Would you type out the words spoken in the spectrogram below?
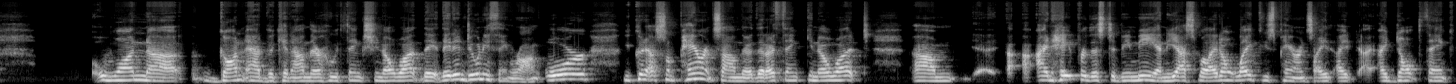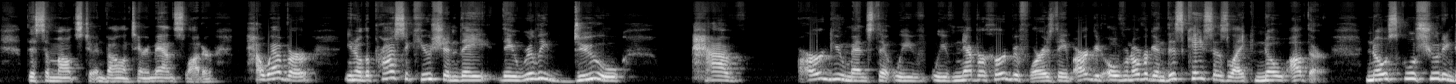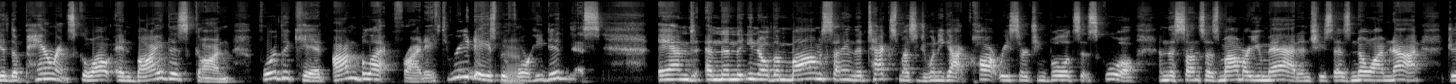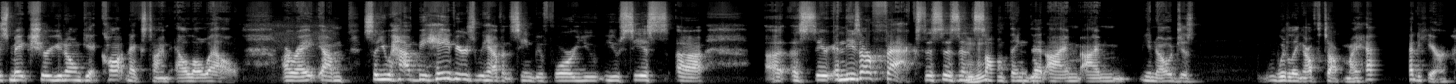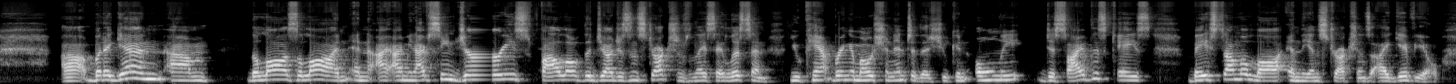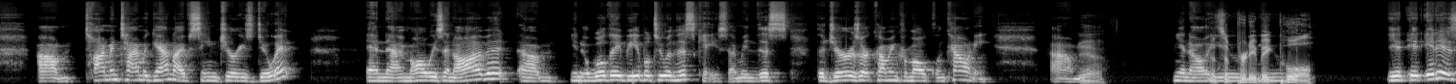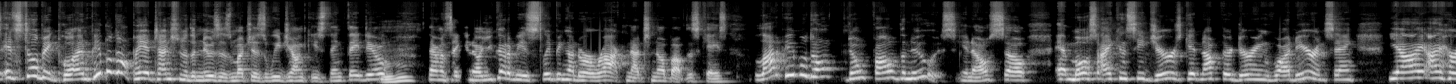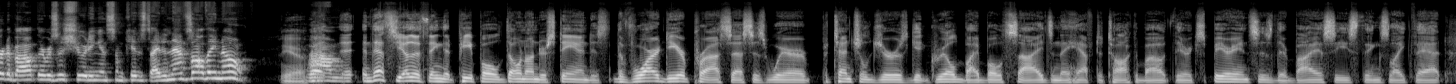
one uh, gun advocate on there who thinks, you know what, they, they didn't do anything wrong. Or you could have some parents on there that I think, you know what, um, I'd hate for this to be me. And yes, well, I don't like these parents. I, I, I don't think this amounts to involuntary manslaughter. However, you know, the prosecution, they, they really do have arguments that we've we've never heard before as they've argued over and over again. This case is like no other. No school shooting. Did the parents go out and buy this gun for the kid on black friday 3 days before he did this? And and then the, you know the mom sending the text message when he got caught researching bullets at school and the son says mom are you mad? And she says no i'm not. Just make sure you don't get caught next time. Lol all right? Um, so you have behaviors we haven't seen before. You you see us uh, a, a series, and these are facts. This isn't something that I'm, I'm, you know, just whittling off the top of my head here. Uh, but again, um, the law is the law, and and I, I mean, I've seen juries follow the judge's instructions when they say, "Listen, you can't bring emotion into this. You can only decide this case based on the law and the instructions I give you." Um, time and time again, I've seen juries do it and I'm always in awe of it. Um, you know, will they be able to in this case? I mean, this the jurors are coming from Oakland County. Um, Yeah. You know, it's a pretty big you- pool. It, it, it is. It's still a big pool, and people don't pay attention to the news as much as we junkies think they do. Mm-hmm. Everyone's like, you know, you got to be sleeping under a rock not to know about this case. A lot of people don't don't follow the news, you know. So at most, I can see jurors getting up there during voir dire and saying, "Yeah, I, I heard about there was a shooting and some kids died," and that's all they know. Yeah. Well, Um, and that's the other thing that people don't understand is the voir dire process is where potential jurors get grilled by both sides and they have to talk about their experiences, their biases, things like that.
